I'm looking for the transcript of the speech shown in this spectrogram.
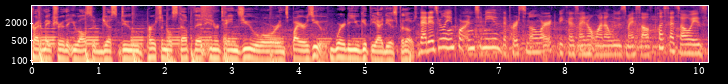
Try to make sure that you also just do personal stuff that entertains you or inspires you. Where do you get the ideas for those? That is really important to me, the personal work, because I don't want to lose myself. Plus, that's always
